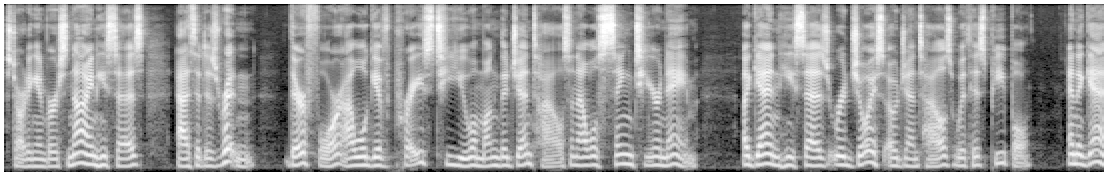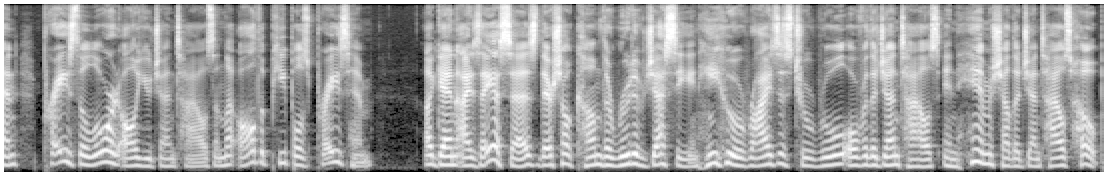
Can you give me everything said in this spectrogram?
Starting in verse 9, he says, As it is written, Therefore I will give praise to you among the Gentiles, and I will sing to your name. Again, he says, Rejoice, O Gentiles, with his people. And again, Praise the Lord, all you Gentiles, and let all the peoples praise him. Again, Isaiah says, There shall come the root of Jesse, and he who arises to rule over the Gentiles, in him shall the Gentiles hope.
